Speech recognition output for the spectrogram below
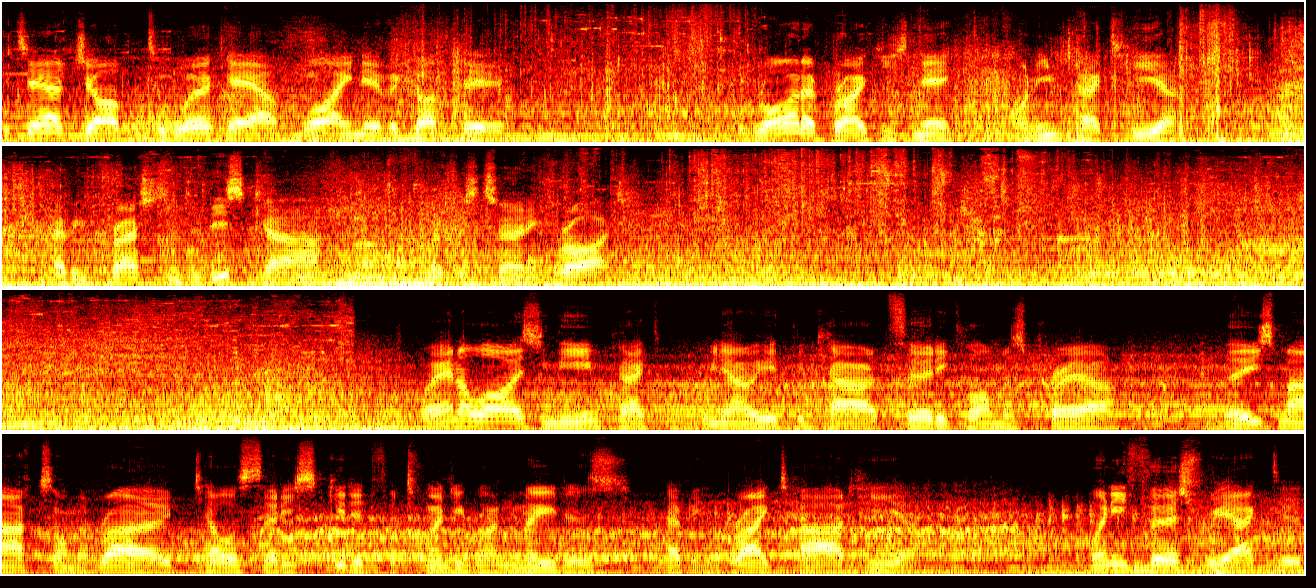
It's our job to work out why he never got there. The rider broke his neck on impact here, having crashed into this car that was turning right. By analysing the impact, we know he hit the car at 30 kilometres per hour. And these marks on the road tell us that he skidded for 21 metres, having braked hard here. When he first reacted,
